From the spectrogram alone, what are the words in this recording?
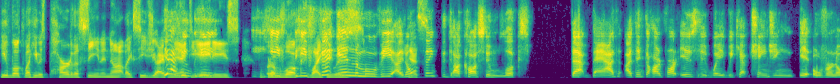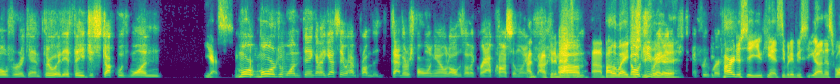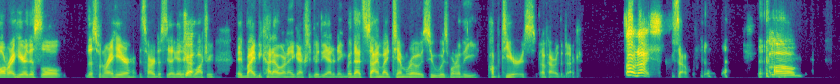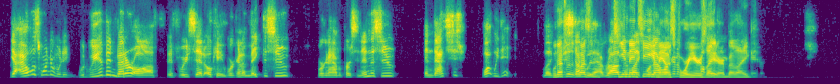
he looked like he was part of the scene and not like CGI Yeah, from the 1980s. He, would have looked he like fit he was- in the movie. I don't Yes. think the duck costume looks that bad. I think the hard part is the way we kept changing it over and over again through it. If they just stuck with one yes, more more to one thing, and I guess they were having problem the feathers falling out, all this other crap constantly. I, I can imagine. Um, uh, by the way, oh, just gee, before you go, hard to see. You can't see, but if you see on this wall right here, this little, this one right here, it's hard to see. I guess if you're watching, it might be cut out when I actually do the editing, but that's signed by Tim Rose, who was one of the puppeteers of Howard the Duck. Oh, nice. So um yeah i almost wonder would it would we have been better off if we said okay we're gonna make the suit we're gonna have a person in the suit and that's just what we did like well, we that's what it stuck was with that rather TMNT. than like well, I now mean, that was four years later, but like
